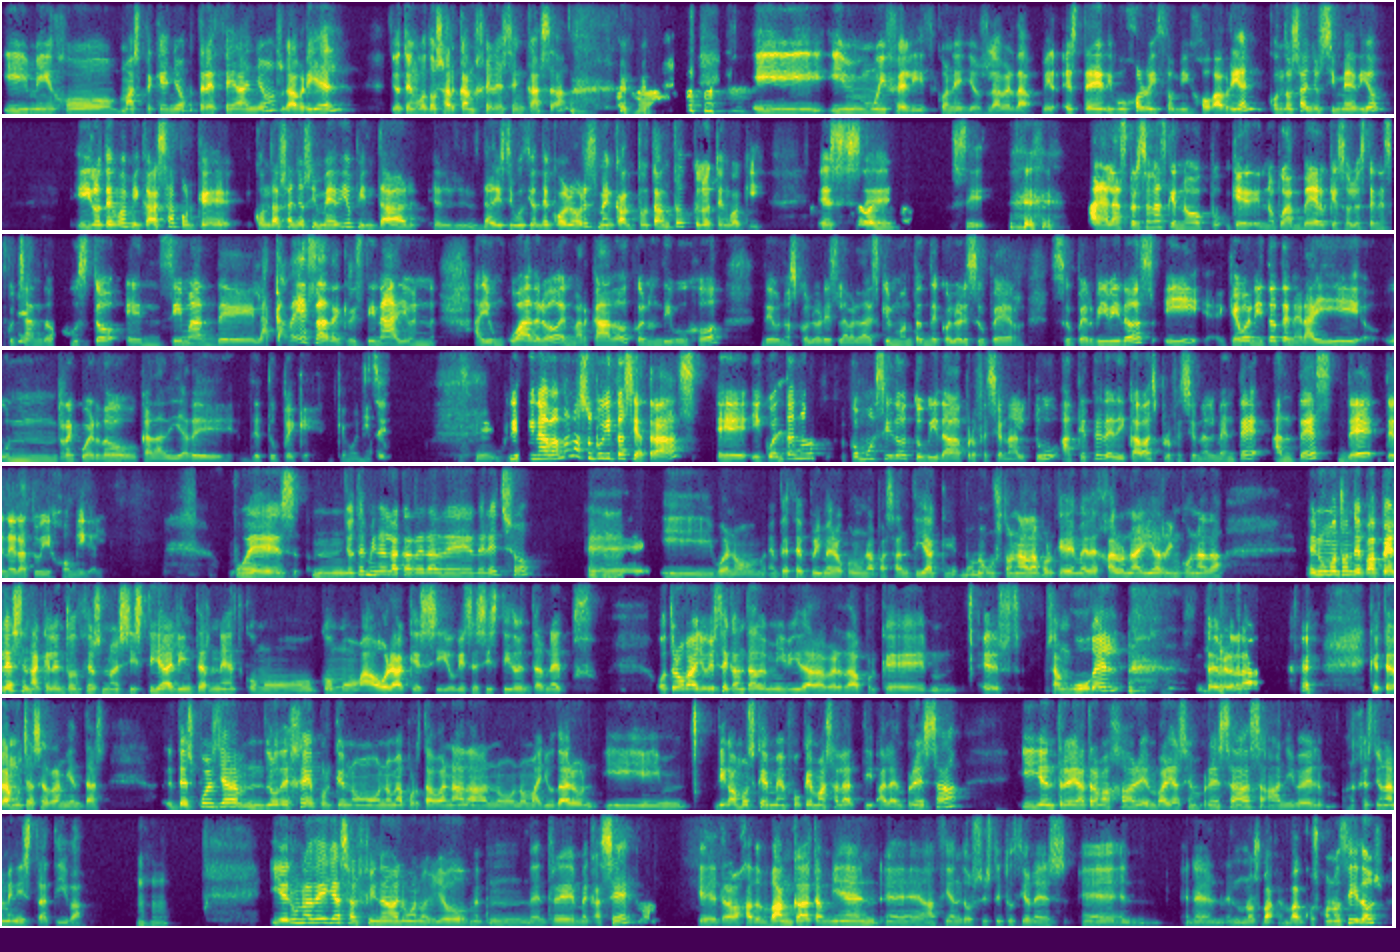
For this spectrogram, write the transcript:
y mi hijo más pequeño, 13 años, Gabriel. Yo tengo dos arcángeles en casa y, muy feliz con ellos, la verdad. este dibujo lo hizo mi hijo Gabriel con dos años y medio y lo tengo en mi casa porque con dos años y medio pintar la distribución de colores me encantó tanto que lo tengo aquí. Es, eh, sí. Para las personas que no, que no puedan ver, que solo estén escuchando, justo encima de la cabeza de Cristina hay un, hay un cuadro enmarcado con un dibujo de unos colores, la verdad es que un montón de colores súper súper vívidos y qué bonito tener ahí un recuerdo cada día de, tu peque. Qué bonito. Cristina, vámonos un poquito hacia atrás eh, y cuéntanos ¿cómo ha sido tu vida profesional? ¿Tú a qué te dedicabas profesionalmente antes de tener a tu hijo Miguel? Pues mm, yo terminé la carrera de Derecho eh, y bueno, empecé primero con una pasantía que no me gustó nada porque me dejaron ahí arrinconada en un montón de papeles. En aquel entonces no existía el Internet como, como ahora, que si hubiese existido Internet, otro gallo hubiese cantado en mi vida, la verdad, porque mm, es, o un Google, de verdad, que te da muchas herramientas. Después ya lo dejé porque no, me aportaba nada, no, me ayudaron y digamos que me enfoqué más a la, empresa y entré a trabajar en varias empresas a nivel gestión administrativa. Y en una de ellas, al final, bueno, yo me, mm, entré, me casé, he trabajado en banca también, eh, haciendo sustituciones en, unos bancos conocidos.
